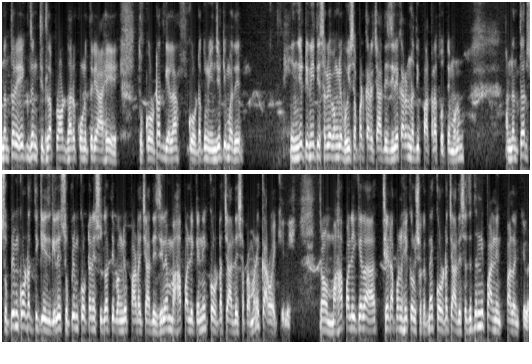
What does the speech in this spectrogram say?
नंतर एक जण तिथला प्लॉटधारक कोणीतरी आहे तो कोर्टात गेला. कोर्टातून एनजीटी मध्ये. एनजीटीने ते सगळे बंगले भुईसपाट करायचे आदेश दिले कारण नदी पात्रात होते म्हणून. आणि नंतर सुप्रीम कोर्टात ती केस गेली. सुप्रीम कोर्टाने सुद्धा ते बंगले पाडायचे आदेश दिले. महापालिकेने कोर्टाच्या आदेशाप्रमाणे कारवाई केली. त्यामुळे महापालिकेला थेट आपण हे करू शकत नाही. कोर्टाच्या आदेशाचं त्यांनी पालन पालन केलं.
